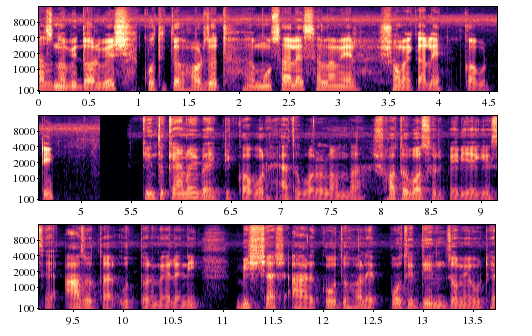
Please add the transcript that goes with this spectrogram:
আজনবী দরবেশ, কথিত হরজত মুসা আলাইসাল্লামের সময়কালে কবরটি। কিন্তু কেনই বা একটি কবর এত বড় লম্বা? শত বছর পেরিয়ে গেছে, আজও তার উত্তর মেলেনি। বিশ্বাস আর কৌতূহলে প্রতিদিন জমে ওঠে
